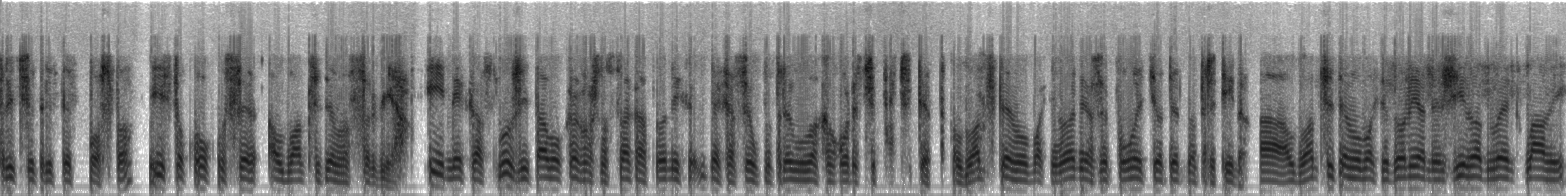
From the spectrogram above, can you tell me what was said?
3-4-5%, исто колку се албанците во Србија. И нека служи таму како што сакаат они, нека се употребува како реципроцитет. Албанците во Македонија се повеќе од една третина, а албанците во Македонија не живеат во енклави,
